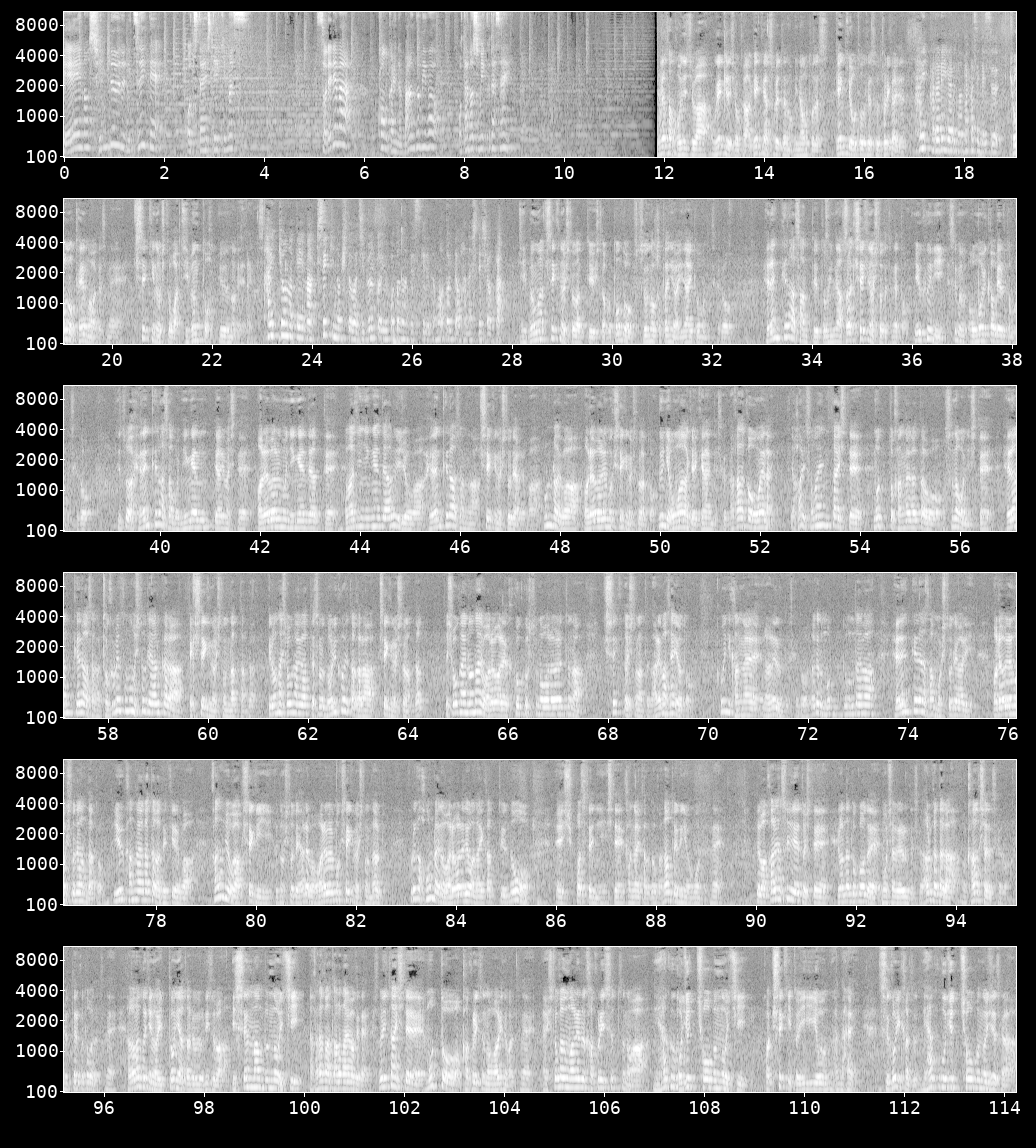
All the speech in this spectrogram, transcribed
経営の新ルールについてお伝えしていきます。それでは今回の番組をお楽しみください。皆さんこんにちは。お元気でしょうか？元気がすべての源です。元気をお届けする鳥海です。はいパラリーガルの高瀬です。今日のテーマはですね奇跡の人は自分というのであります。はい今日のテーマ奇跡の人は自分ということなんですけれどもどういったお話でしょうか？自分は奇跡の人だっていう人はほとんど普通の方にはいないと思うんですけどヘレン・ケラーさんっていうとみんなそれは奇跡の人ですねというふうにすぐ思い浮かべると思うんですけど実はヘレン・ケラーさんも人間でありまして我々も人間であって同じ人間である以上はヘレン・ケラーさんが奇跡の人であれば本来は我々も奇跡の人だというふうに思わなきゃいけないんですけどなかなか思えない。やはりその辺に対してもっと考え方を素直にしてヘラン・ケラーさんが特別の人であるから奇跡の人になったんだ。いろんな障害があってそれを乗り越えたから奇跡の人なんだ。障害のない我々ごく普通の我々っていうのは奇跡の人なんてなれませんよとこういうふうに考えられるんですけどだけど問題はヘレン・ケラーさんも人であり我々も人なんだという考え方ができれば彼女が奇跡の人であれば我々も奇跡の人になると。これが本来の我々ではないかっていうのを出発点にして考えたらどうかなというふうに思うんですね。で分かりやすい例としていろんなところで申し上げるんですがある方が科学者ですけど言ってることはですね。宝くじの1等に当たる率は1000万分の1なかなか当たらないわけでそれに対してもっと確率の悪いのがですね人が生まれる確率っていうのは250兆分の1これ奇跡と言いようがない。すごい数。250兆分の1ですから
